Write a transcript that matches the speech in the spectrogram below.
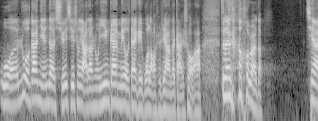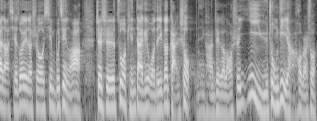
我若干年的学习生涯当中，应该没有带给郭老师这样的感受啊。再来看后边的，亲爱的，写作业的时候心不静啊，这是作品带给我的一个感受。你看这个老师一语中的啊，后边说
